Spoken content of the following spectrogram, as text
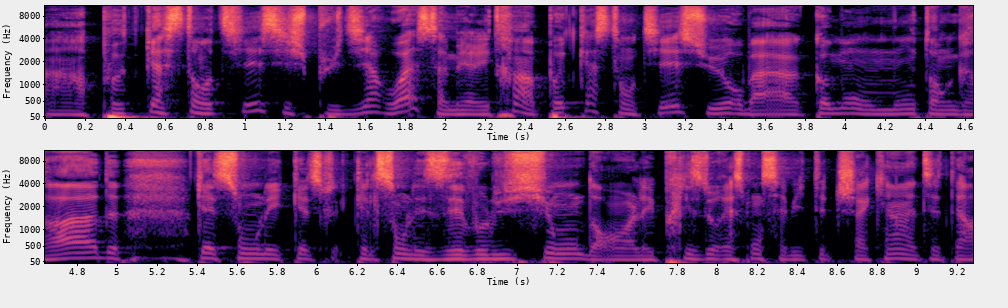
un podcast entier, si je puis dire. Ouais, ça mériterait un podcast entier sur bah, comment on monte en grade, quelles sont, les, quelles sont les évolutions dans les prises de responsabilité de chacun, etc.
